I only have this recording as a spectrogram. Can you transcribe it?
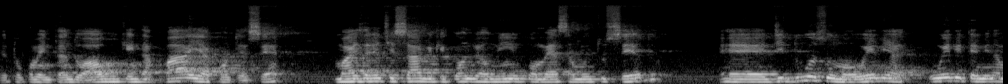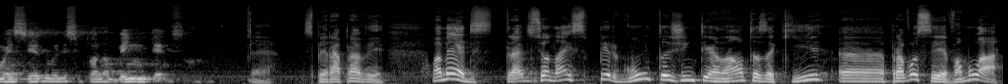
eu estou comentando algo que ainda vai acontecer, mas a gente sabe que quando o El Ninho começa muito cedo, é, de duas uma, ou ele, ou ele termina mais cedo ou ele se torna bem intenso. É, esperar para ver. Mamedes, tradicionais perguntas de internautas aqui é, para você. Vamos lá.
